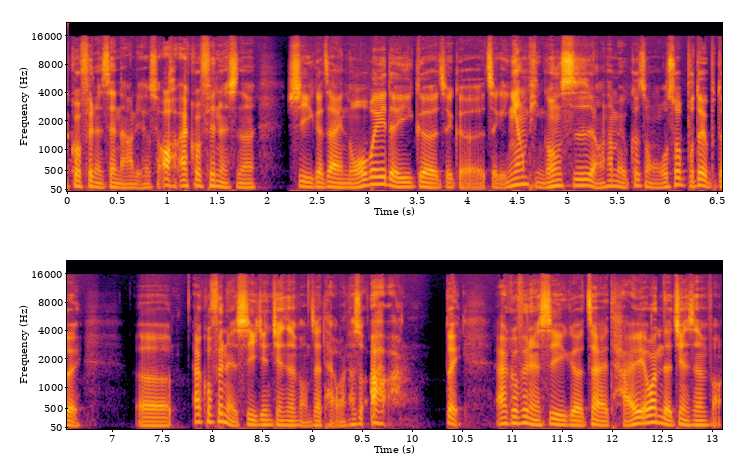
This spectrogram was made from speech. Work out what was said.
Acro Fitness 在哪里，他说哦，Acro Fitness 呢是一个在挪威的一个这个这个营养品公司，然后他们有各种，我说不对不对。呃，Echo Fitness 是一间健身房，在台湾。他说啊，对，Echo Fitness 是一个在台湾的健身房。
